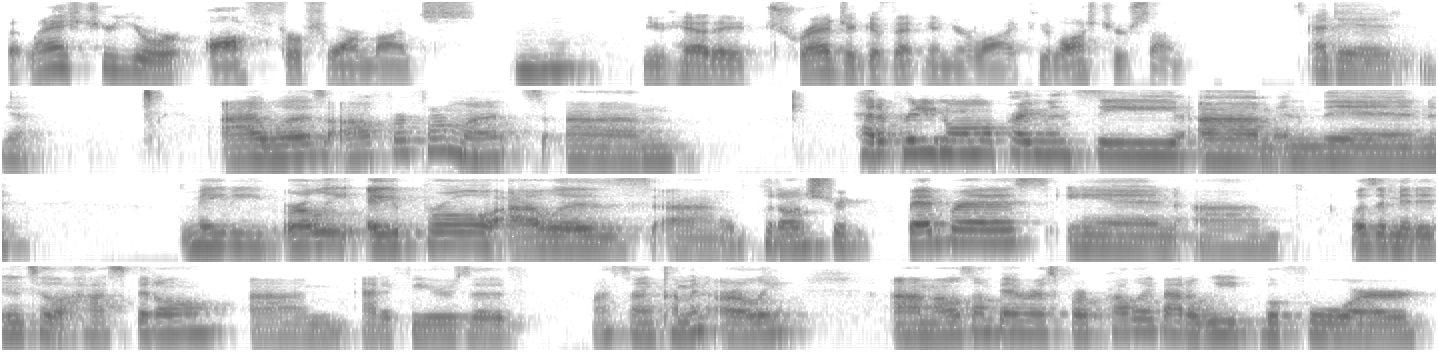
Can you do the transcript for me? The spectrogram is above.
But last year, you were off for four months. Mm-hmm you had a tragic event in your life. You lost your son. I did, yeah. I was off for four months. Um, had a pretty normal pregnancy, um, and then maybe early April, I was uh, put on strict bed rest and um, was admitted into the hospital um, out of fears of my son coming early. Um, I was on bed rest for probably about a week before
